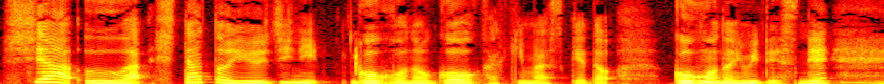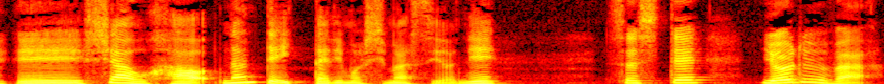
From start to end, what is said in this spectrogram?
下午は下という字に午後の午を書きますけど、午後の意味ですね。えー、下午好なんて言ったりもしますよね。そして夜は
